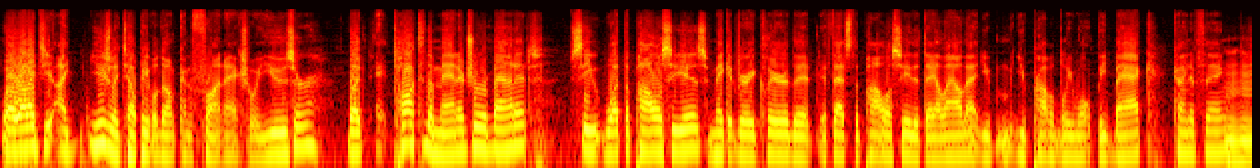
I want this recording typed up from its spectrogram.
Well, what I, do, I usually tell people don't confront an actual user, but talk to the manager about it see what the policy is, make it very clear that if that's the policy that they allow that, you you probably won't be back, kind of thing. Mm-hmm.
